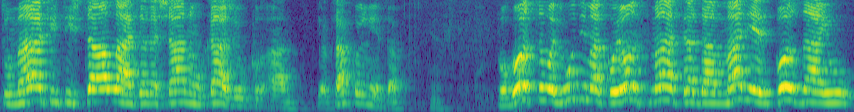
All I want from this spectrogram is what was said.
tumačiti šta Allah Đelešanu kaže u Kur'anu. Je li tako ili nije tako? Pogotovo ljudima koji on smatra da manje poznaju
